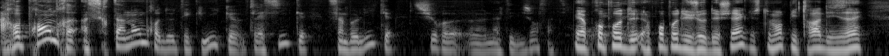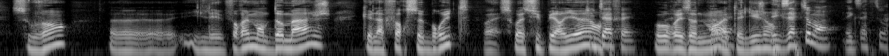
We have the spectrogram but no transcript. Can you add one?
à reprendre un certain nombre de techniques classiques, symboliques sur l'intelligence artificielle. Mais à propos, de, à propos du jeu d'échecs, justement, Pitra disait souvent euh, il est vraiment dommage que la force brute ouais. soit supérieure Tout à fait. au ouais. raisonnement ah ouais. intelligent. Exactement, exactement.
